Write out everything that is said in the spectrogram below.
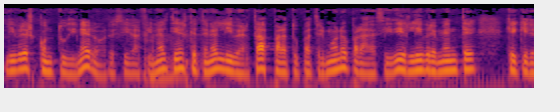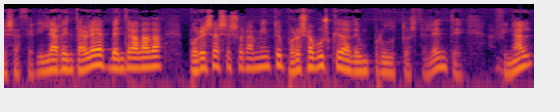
libres con tu dinero. Es decir, al final tienes que tener libertad para tu patrimonio para decidir libremente qué quieres hacer. Y la rentabilidad vendrá dada por ese asesoramiento y por esa búsqueda de un producto excelente. Al final,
